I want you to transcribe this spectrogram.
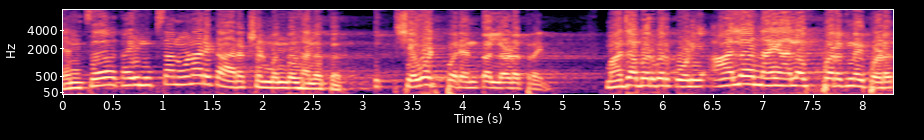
यांचं काही नुकसान होणार आहे का आरक्षण बंद झालं तर? शेवटपर्यंत लढत राहील. माझ्या बरोबर कोणी आलं नाही आलं फरक नाही पडत.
